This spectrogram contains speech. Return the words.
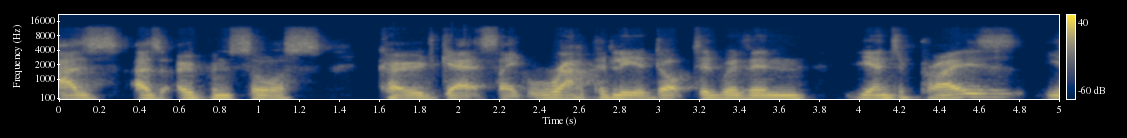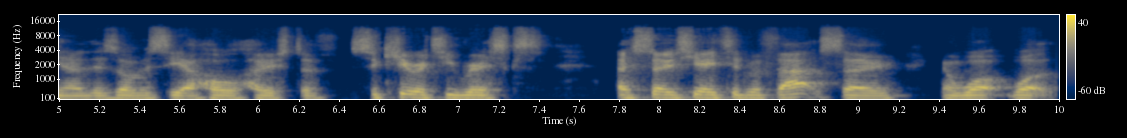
as as open source code gets like rapidly adopted within the enterprise, you know, there's obviously a whole host of security risks associated with that. So you know, what what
